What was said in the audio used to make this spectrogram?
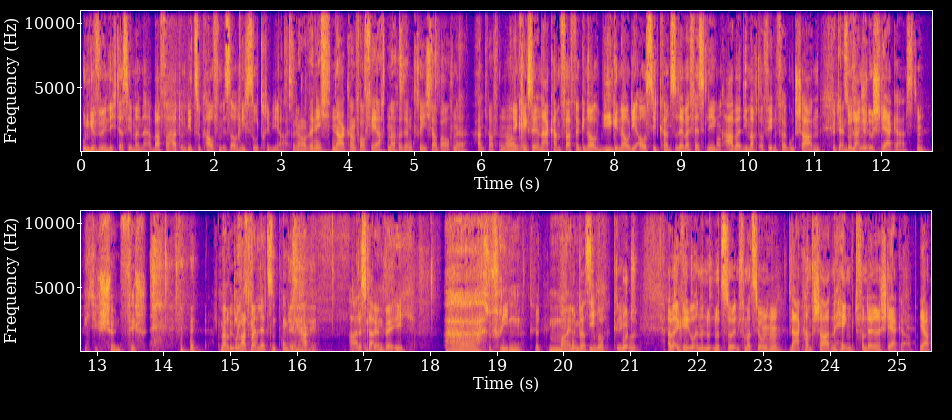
ungewöhnlich, dass jemand eine Waffe hat und die zu kaufen ist auch nicht so trivial. Genau, wenn ich Nahkampf auf W8 mache, dann kriege ich aber auch eine Handwaffe, ne? Dann kriegst du eine Nahkampfwaffe, genau wie genau die aussieht, kannst du selber festlegen, Okay. aber die macht auf jeden Fall gut Schaden, solange Fisch du. Stärke hast. Richtig schön Fisch. Ich mache übrigens meinen letzten Punkt in Hacken. Alles Und klar. dann wäre ich zufrieden mit meinem Punkt hast du noch, Gregor? Gut. Aber Gregor, nur nur zur Information, Nahkampfschaden hängt von deiner Stärke ab. Ja.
